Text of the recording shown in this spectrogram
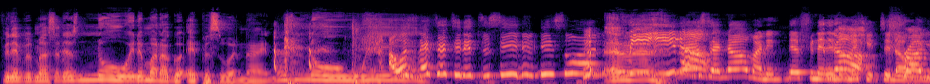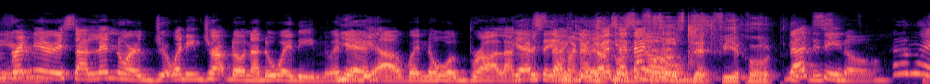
Philip, man said, there's no way the man I go episode 9. There's no way. I wasn't expecting it to see him in this one. Eh, Me either. I said, no man, him definitely not make it to that from one. here. Rhaenyra and Laenor when he dropped down at the wedding when Yeah. they have when the whole brawl and Yeah, Criston say, yeah, man, killed. I That I was said, the that's first it. dead fake out. That's This it. No. And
